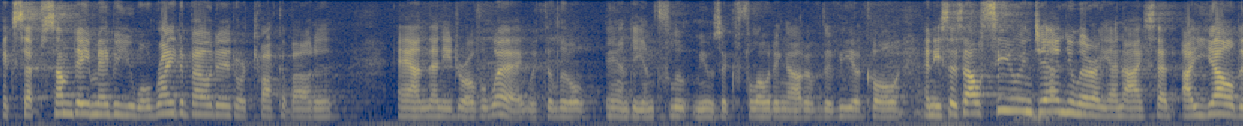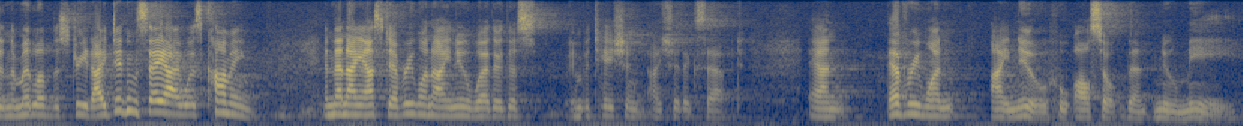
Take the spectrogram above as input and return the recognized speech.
except someday maybe you will write about it or talk about it. And then he drove away with the little Andean flute music floating out of the vehicle. And he says, I'll see you in January. And I said, I yelled in the middle of the street, I didn't say I was coming. And then I asked everyone I knew whether this invitation I should accept. And everyone I knew who also then knew me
